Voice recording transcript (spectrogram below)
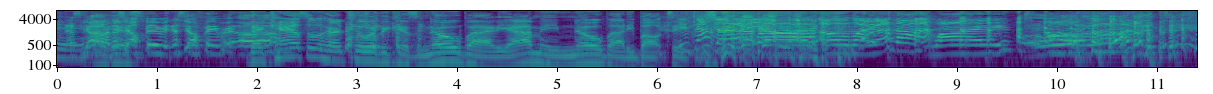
That's y'all. That's y'all favorite. That's y'all favorite. Uh, They canceled her tour because nobody, I mean nobody, bought tickets. Is that y'all? oh my god. That's not why. Oh.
